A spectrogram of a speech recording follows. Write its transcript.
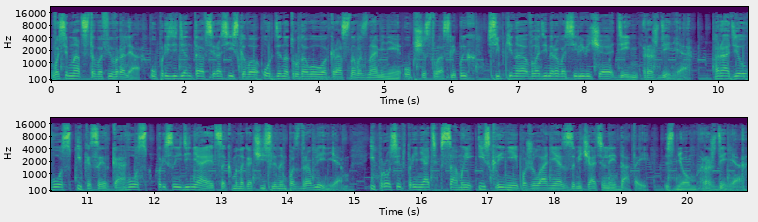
18 февраля, у президента Всероссийского ордена Трудового Красного Знамени Общества слепых Сипкина Владимира Васильевича день рождения. Радио ВОЗ и КСРК ВОЗ присоединяется к многочисленным поздравлениям и просит принять самые искренние пожелания с замечательной датой – с днем рождения.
